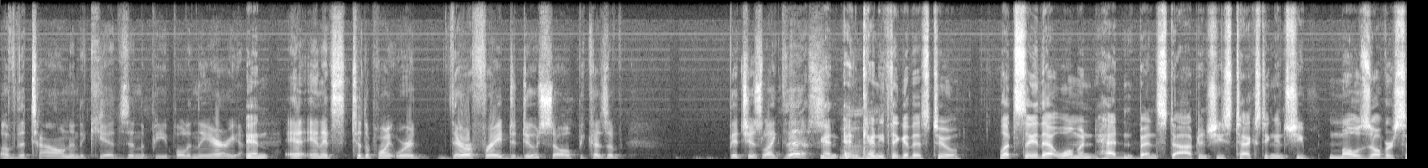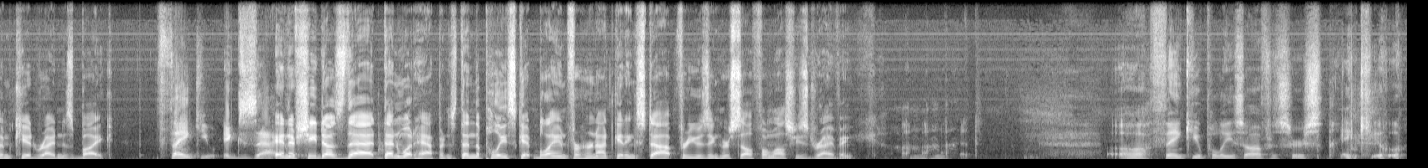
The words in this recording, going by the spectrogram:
of the town and the kids and the people in the area. And- and, and it's to the point where they're afraid to do so because of bitches like this. And, and mm-hmm. can you think of this too? Let's say that woman hadn't been stopped and she's texting and she mows over some kid riding his bike. Thank you. Exactly. And if she does that, then what happens? Then the police get blamed for her not getting stopped for using her cell phone while she's driving. oh, thank you, police officers. Thank you.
